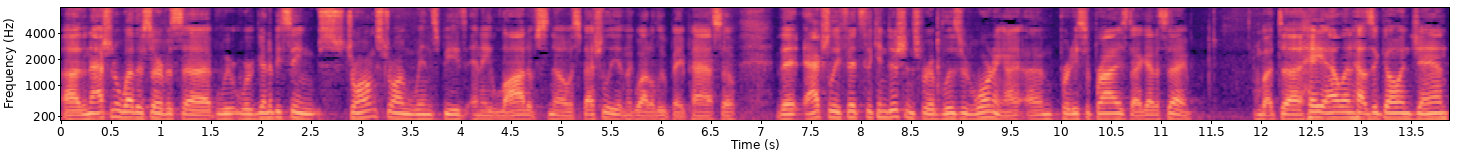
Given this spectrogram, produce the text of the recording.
Uh, the National Weather Service, uh, we're, we're going to be seeing strong, strong wind speeds and a lot of snow, especially in the Guadalupe Pass. So that actually fits the conditions for a blizzard warning. I, I'm pretty surprised, I got to say. But uh, hey, Alan, how's it going? Jan,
